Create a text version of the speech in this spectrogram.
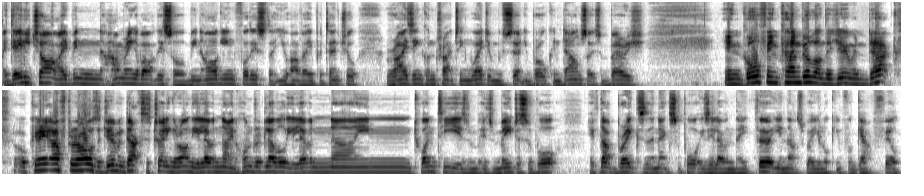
A daily chart, I've been hammering about this or been arguing for this that you have a potential rising contracting wedge, and we've certainly broken down, so it's a bearish engulfing candle on the German DAX. Okay, after hours, the German DAX is trading around the 11900 level. 11920 is, is major support. If that breaks, the next support is 11830, and that's where you're looking for gap fill.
